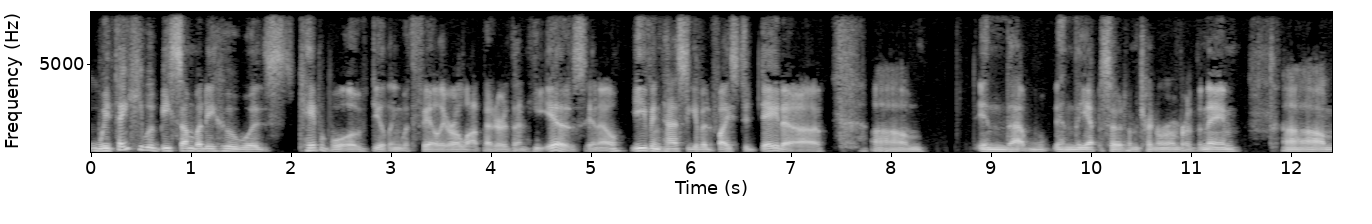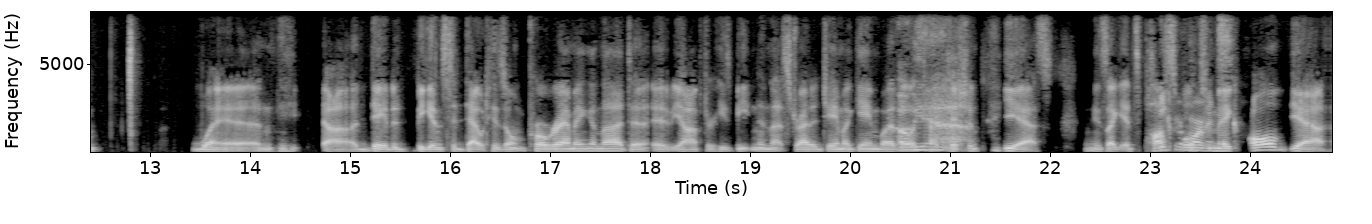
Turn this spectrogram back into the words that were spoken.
we think he would be somebody who was capable of dealing with failure a lot better than he is. You know, he even has to give advice to Data. Um, in that in the episode, I'm trying to remember the name. Um, when he, uh, Data begins to doubt his own programming and that, uh, uh yeah, after he's beaten in that Strategema game by the oh, yeah. tactician. Yes. And he's like, it's possible to make all, yeah,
